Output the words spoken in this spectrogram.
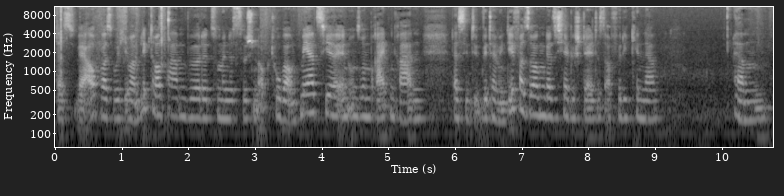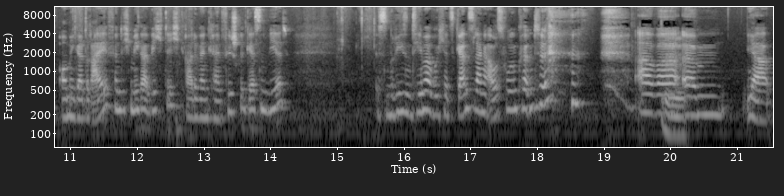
das wäre auch was, wo ich immer einen Blick drauf haben würde, zumindest zwischen Oktober und März hier in unseren Breitengraden, dass die Vitamin D-Versorgung da sichergestellt ist, auch für die Kinder. Ähm, Omega-3 finde ich mega wichtig, gerade wenn kein Fisch gegessen wird. Ist ein Riesenthema, wo ich jetzt ganz lange ausholen könnte. Aber mhm. ähm, ja,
